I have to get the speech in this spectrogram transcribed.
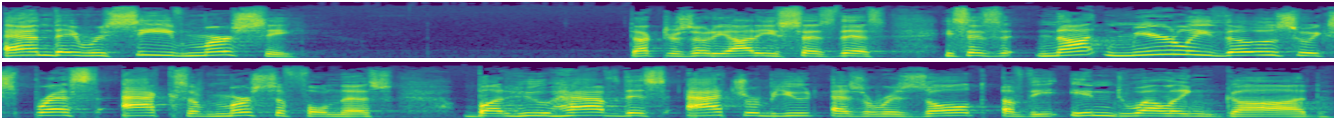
and they receive mercy. Dr. Zodhiates says this He says, Not merely those who express acts of mercifulness, but who have this attribute as a result of the indwelling God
